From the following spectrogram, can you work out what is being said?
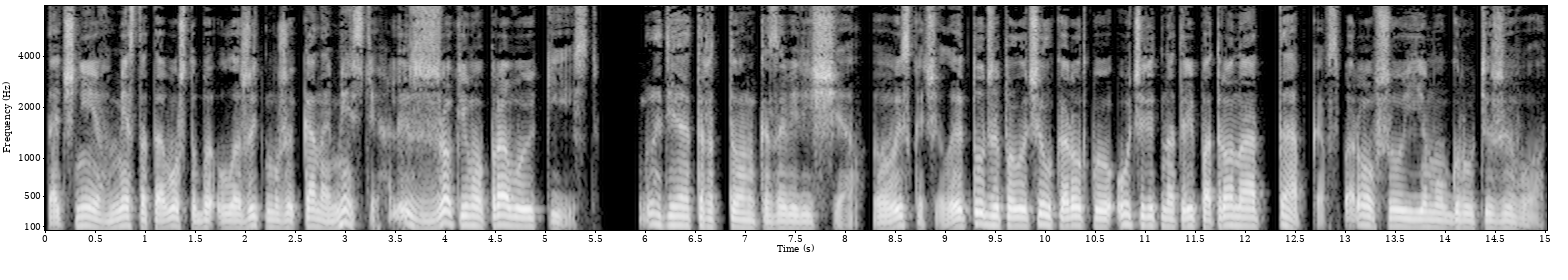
Точнее, вместо того, чтобы уложить мужика на месте, лишь сжег ему правую кисть. Гладиатор тонко заверещал, выскочил и тут же получил короткую очередь на три патрона от тапка, вспоровшую ему грудь и живот.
